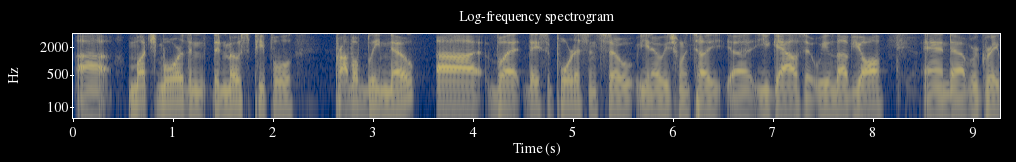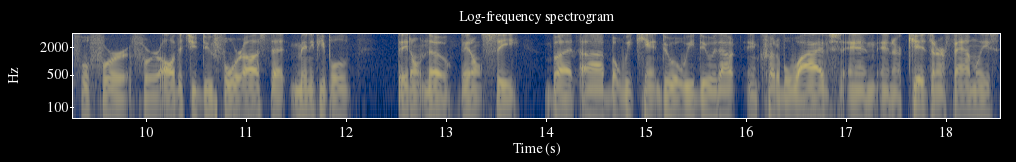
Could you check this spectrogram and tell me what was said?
uh, much more than than most people probably know. Uh, but they support us, and so you know, we just want to tell you, uh, you gals that we love y'all, and uh, we're grateful for for all that you do for us. That many people they don't know, they don't see. But but we can't do what we do without incredible wives and and our kids and our families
